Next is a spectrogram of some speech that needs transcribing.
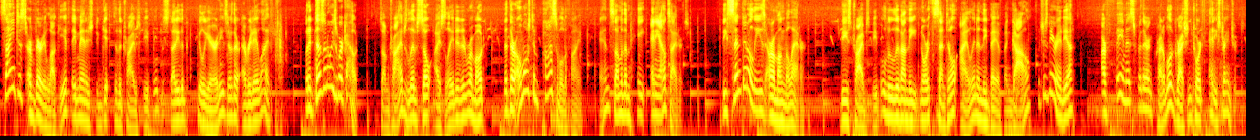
Scientists are very lucky if they manage to get to the tribespeople to study the peculiarities of their everyday life. But it doesn't always work out. Some tribes live so isolated and remote that they're almost impossible to find, and some of them hate any outsiders. The Sentinelese are among the latter. These tribespeople, who live on the North Sentinel Island in the Bay of Bengal, which is near India, are famous for their incredible aggression toward any strangers.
